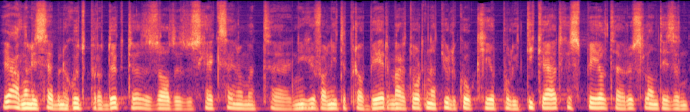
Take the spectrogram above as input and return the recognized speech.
Ja, analisten hebben een goed product. Hè. Ze zouden dus gek zijn om het uh, in ieder geval niet te proberen. Maar het wordt natuurlijk ook geopolitiek uitgespeeld. Uh, Rusland is een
